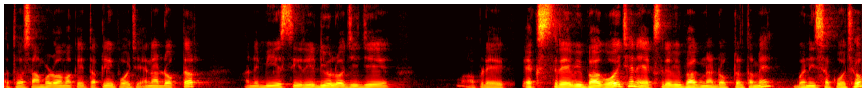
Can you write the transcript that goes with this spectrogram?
અથવા સાંભળવામાં કંઈ તકલીફ હોય છે, એના ડૉક્ટર અને બીએસસી રેડિયોલોજી જે આપણે એક્સરે વિભાગ હોય છે ને, એક્સરે વિભાગના ડૉક્ટર તમે બની શકો છો.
